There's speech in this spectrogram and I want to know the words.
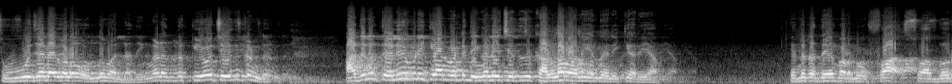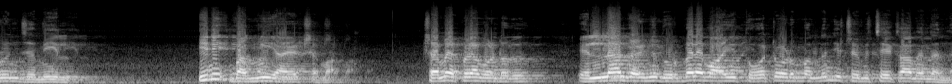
സൂചനകളോ ഒന്നുമല്ല. നിങ്ങൾ എന്തൊക്കെയോ ചെയ്തിട്ടുണ്ട്. അതിന് തെളിവ് പിടിക്കാൻ വേണ്ടി നിങ്ങൾ ഈ ചെയ്തത് കള്ളമാണ് എന്ന് എനിക്കറിയാം. എന്നിട്ട് അദ്ദേഹം പറഞ്ഞു ഫ സ്വബറുൻ ജമീൽ. ഇനി ഭംഗിയായ ക്ഷമ. ക്ഷമ എപ്പോഴാണ് വേണ്ടത്? എല്ലാം കഴിഞ്ഞ് ദുർബലമായി തോറ്റോടുമ്പോൾ ക്ഷമിച്ചേക്കാം എന്നല്ല.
